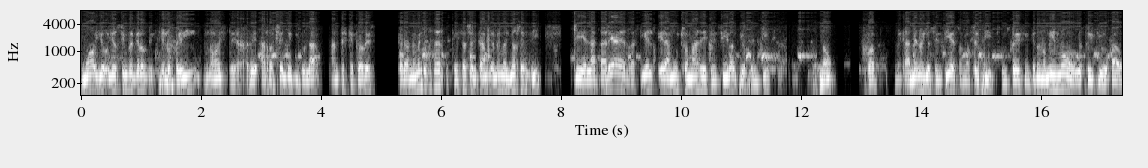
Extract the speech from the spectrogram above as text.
No, yo yo siempre creo que, lo pedí, no este a, a Raciel de titular antes que Flores, pero al momento que se, que se hace el cambio, al menos yo sentí que la tarea de Raciel era mucho más defensiva que ofensiva, ¿no? Al menos yo sentí eso, no sé si ustedes sintieron lo mismo o yo estoy equivocado.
